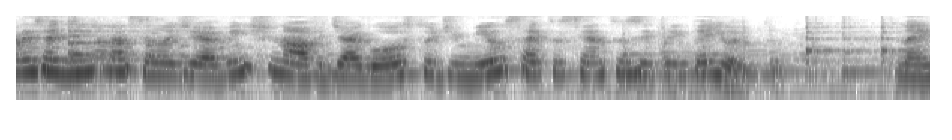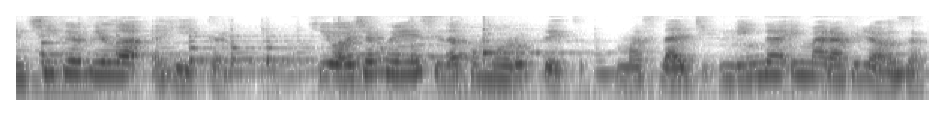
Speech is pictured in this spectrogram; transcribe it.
Aleijadinho nasceu no dia 29 de agosto de 1738, na antiga Vila Rica, que hoje é conhecida como Ouro Preto, uma cidade linda e maravilhosa.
